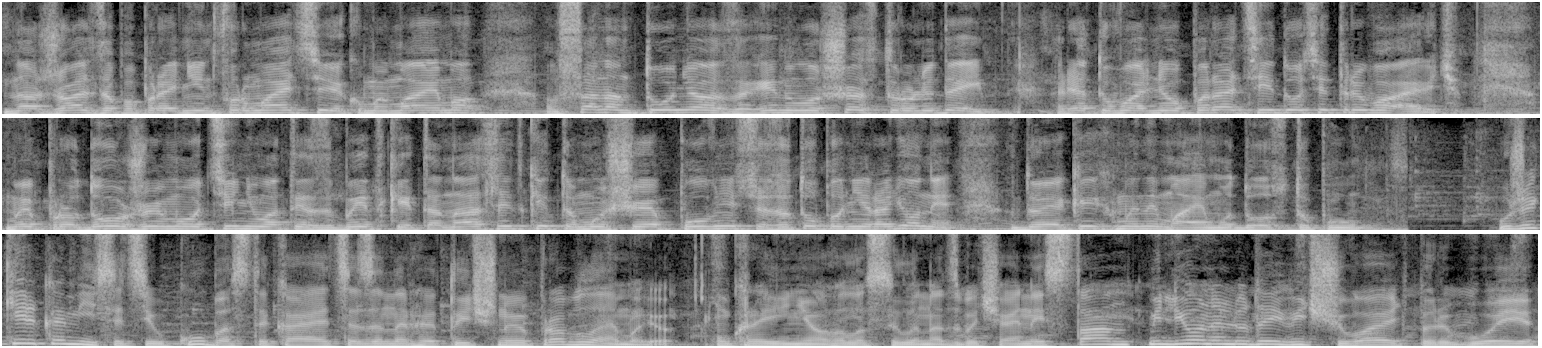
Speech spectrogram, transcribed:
На жаль, за попередньою інформацією, яку ми маємо, в Сан Антоніо загинуло шестеро людей. Рятувальні операції досі тривають. Ми продовжуємо оцінювати збитки та наслідки, тому що повністю затоплені райони, до яких ми не маємо доступу. Уже кілька місяців Куба стикається з енергетичною проблемою. Україні оголосили надзвичайний стан. Мільйони людей відчувають перебої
